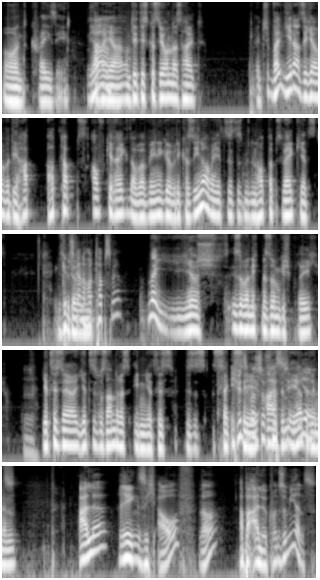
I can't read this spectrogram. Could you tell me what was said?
Und crazy. ja, Aber ja, und die Diskussion, dass halt, weil jeder hat sich ja über die Hot, Hot Tubs aufgeregt, aber weniger über die Casino, aber jetzt ist es mit den Hot Tubs weg, jetzt, gibt es keine Hot Tubs mehr? na ja, ist aber nicht mehr so im Gespräch. Hm. Jetzt ist ja, jetzt ist was anderes in, jetzt ist dieses sexy Ich find's immer so ASMR drinnen. Alle regen sich auf, ne? Aber alle konsumieren's.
